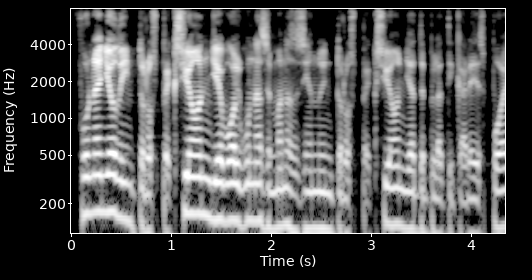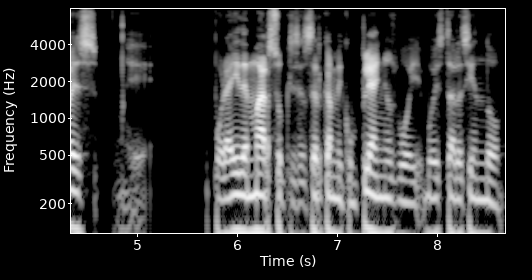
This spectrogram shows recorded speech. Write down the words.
fue un año de introspección. Llevo algunas semanas haciendo introspección, ya te platicaré después. Eh, por ahí de marzo, que se acerca mi cumpleaños, voy, voy a estar haciendo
